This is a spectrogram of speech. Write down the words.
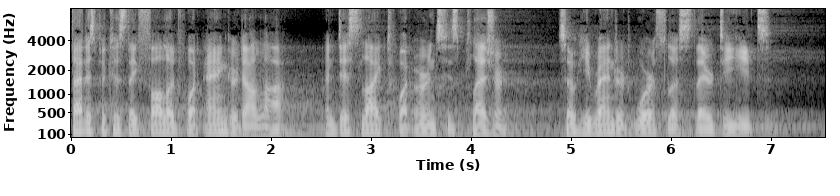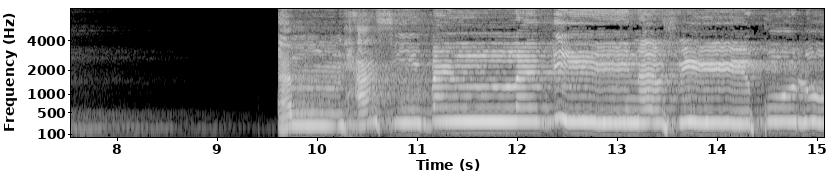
That is because they followed what angered Allah and disliked what earns His pleasure, so He rendered worthless their deeds. أم حسب الذين في قلوبهم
